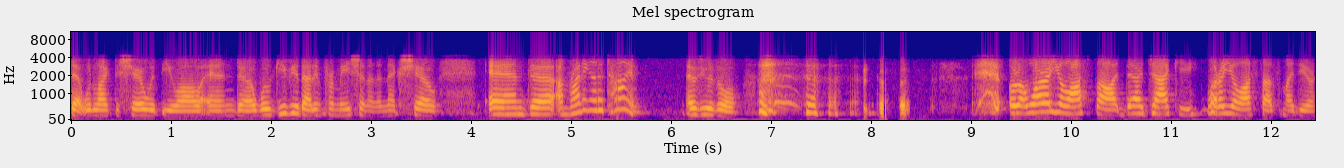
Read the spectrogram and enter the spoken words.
that would like to share with you all. And uh, we'll give you that information on the next show. And uh, I'm running out of time, as usual. what are your last thoughts, uh, Jackie? What are your last thoughts, my dear?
